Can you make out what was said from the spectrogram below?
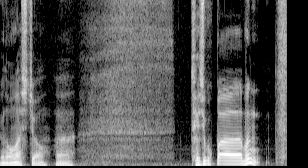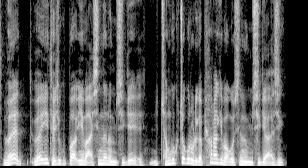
이거 너무 맛있죠. 예. 돼지국밥은 왜, 왜 이 돼지국밥, 이 맛있는 음식이 전국적으로 우리가 편하게 먹을 수 있는 음식이 아직,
